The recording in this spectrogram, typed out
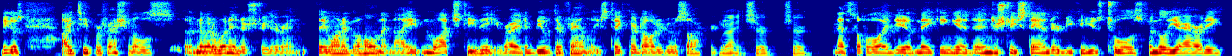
because IT professionals, no matter what industry they're in, they want to go home at night and watch TV, right? And be with their families, take their daughter to a soccer game. Right, sure, sure. That's the whole idea of making it industry standard. You can use tools, familiarity,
